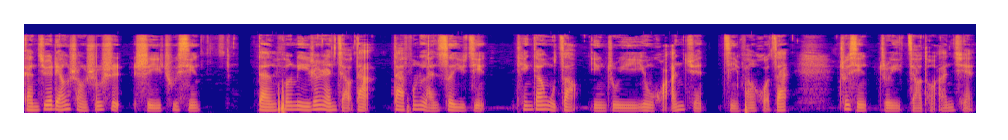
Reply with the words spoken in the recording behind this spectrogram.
感觉凉爽舒适，适宜出行，但风力仍然较大，大风蓝色预警。天干物燥，应注意用火安全，谨防火灾。出行注意交通安全。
